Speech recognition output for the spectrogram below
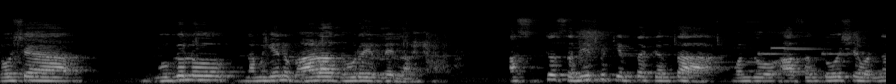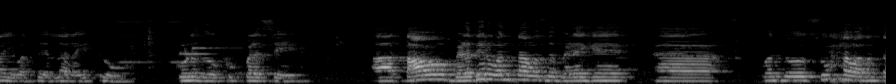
ಬಹುಶಃ ಮುಗಲು ನಮಗೇನು ಭಾಳ ದೂರ ಇರಲಿಲ್ಲ. ಅಷ್ಟು ಸಮೀಪಕ್ಕಿರ್ತಕ್ಕಂಥ ಒಂದು ಆ ಸಂತೋಷವನ್ನು ಇವತ್ತು ಎಲ್ಲ ರೈತರು ಕುಣಿದು ಕುಪ್ಪಳಿಸಿ ತಾವು ಬೆಳೆದಿರುವಂಥ ಒಂದು ಬೆಳೆಗೆ ಒಂದು ಸೂಕ್ತವಾದಂಥ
